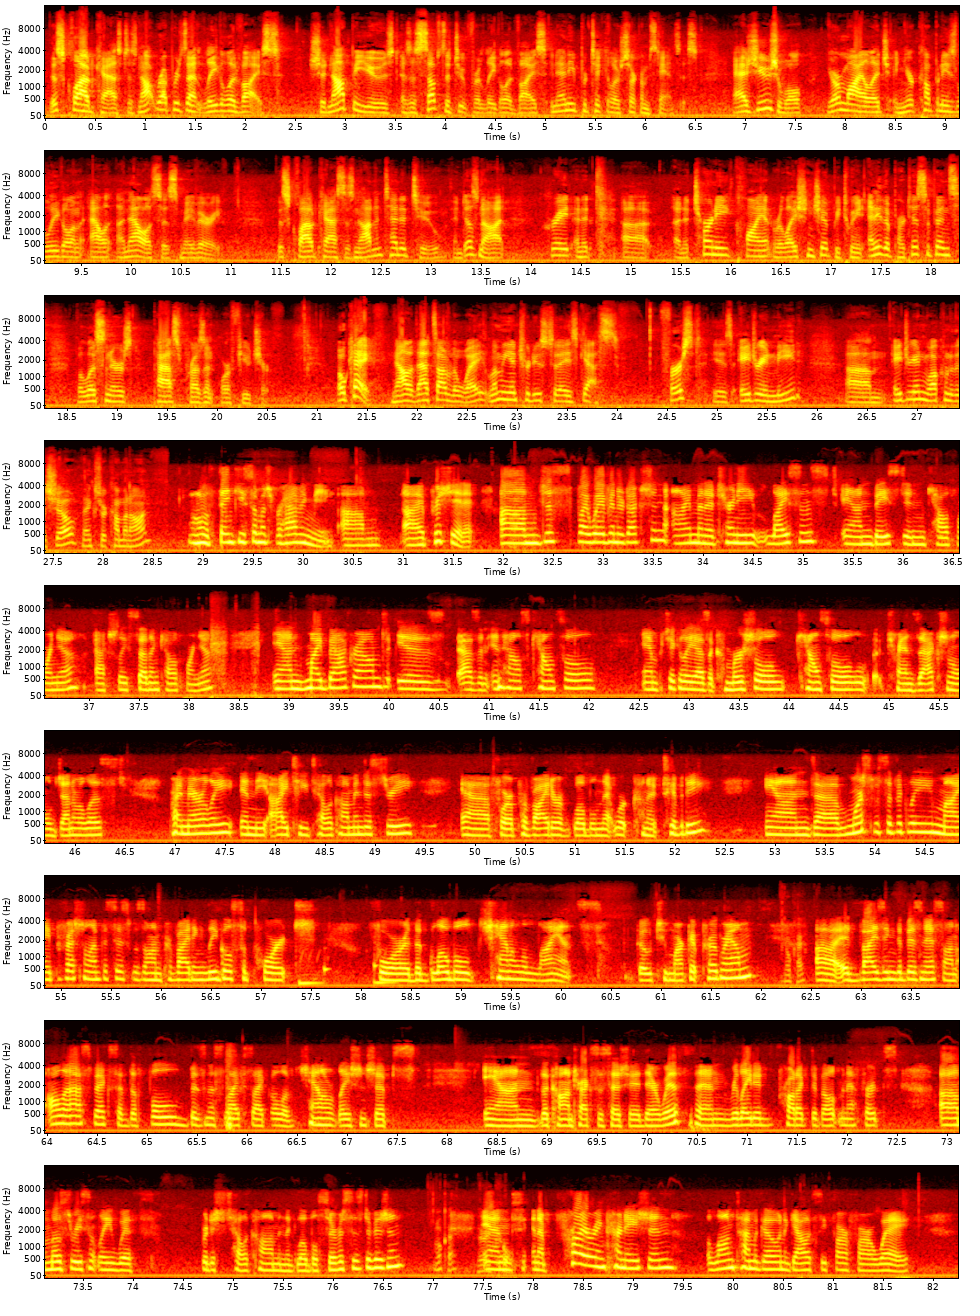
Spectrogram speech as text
this Cloudcast does not represent legal advice, should not be used as a substitute for legal advice in any particular circumstances. As usual, your mileage and your company's legal anal- analysis may vary. This Cloudcast is not intended to, and does not, create an, uh, an attorney client relationship between any of the participants, the listeners, past, present, or future. Okay, now that that's out of the way, let me introduce today's guest. First is Adrienne Mead. Um, Adrienne, welcome to the show. Thanks for coming on. Oh, thank you so much for having me. Um, I appreciate it. Um, just by way of introduction, I'm an attorney licensed and based in California, actually Southern California. And my background is as an in house counsel and particularly as a commercial counsel, transactional generalist, primarily in the IT telecom industry uh, for a provider of global network connectivity. And uh, more specifically, my professional emphasis was on providing legal support for the Global Channel Alliance go to market program. Okay. Uh, advising the business on all aspects of the full business life cycle of channel relationships and the contracts associated therewith and related product development efforts, uh, most recently with British Telecom in the Global Services Division. Okay. and cool. in a prior incarnation, a long time ago in a galaxy far, far away,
